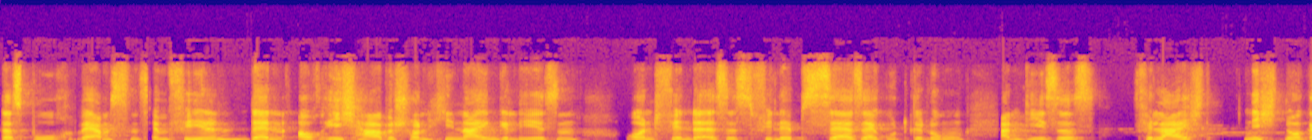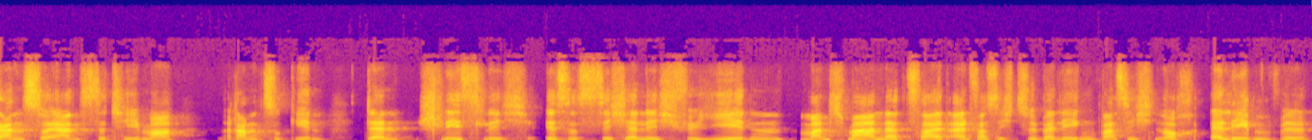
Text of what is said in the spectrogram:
das Buch wärmstens empfehlen, denn auch ich habe schon hineingelesen und finde, es ist Philipp sehr, sehr gut gelungen, an dieses vielleicht nicht nur ganz so ernste Thema ranzugehen. Denn schließlich ist es sicherlich für jeden manchmal an der Zeit, einfach sich zu überlegen, was ich noch erleben will.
